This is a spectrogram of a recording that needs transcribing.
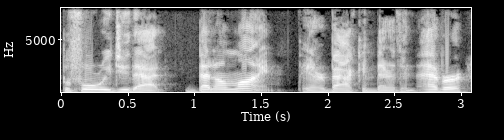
before we do that, Bet Online. They are back and better than ever.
